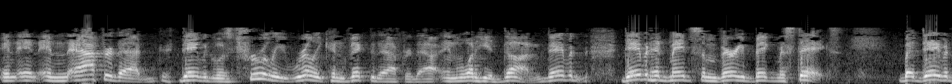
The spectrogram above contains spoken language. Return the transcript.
and, and, and after that, David was truly, really convicted after that in what he had done. David, David had made some very big mistakes. But David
